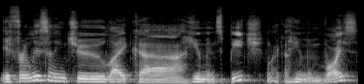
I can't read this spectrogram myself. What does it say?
If you're listening to like human speech, like a human voice,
